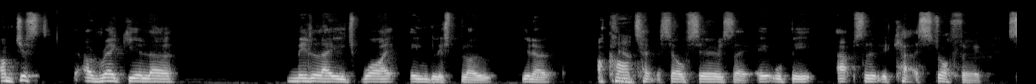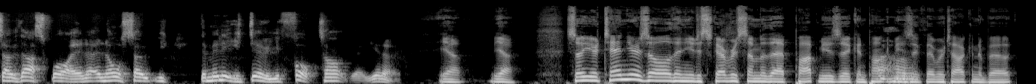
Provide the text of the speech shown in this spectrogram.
I'm just a regular middle-aged white English bloke. You know, I can't take myself seriously. It would be absolutely catastrophic. So that's why, and, and also, you, the minute you do, you're fucked, aren't you? You know. Yeah, yeah. So you're 10 years old and you discover some of that pop music and punk Uh-huh. music that we're talking about.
